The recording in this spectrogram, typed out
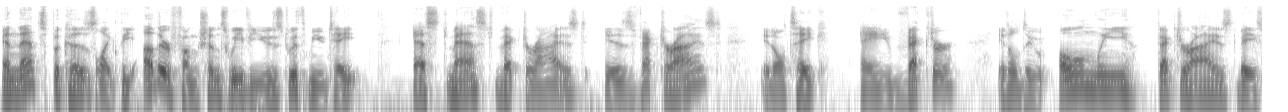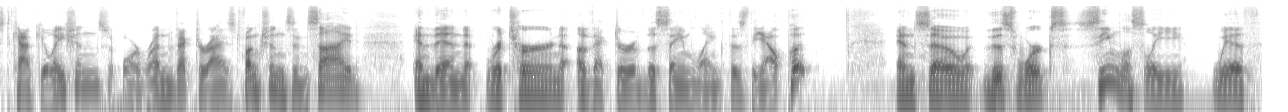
And that's because, like the other functions we've used with mutate, estmass vectorized is vectorized. It'll take a vector, it'll do only vectorized based calculations or run vectorized functions inside, and then return a vector of the same length as the output. And so this works seamlessly with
